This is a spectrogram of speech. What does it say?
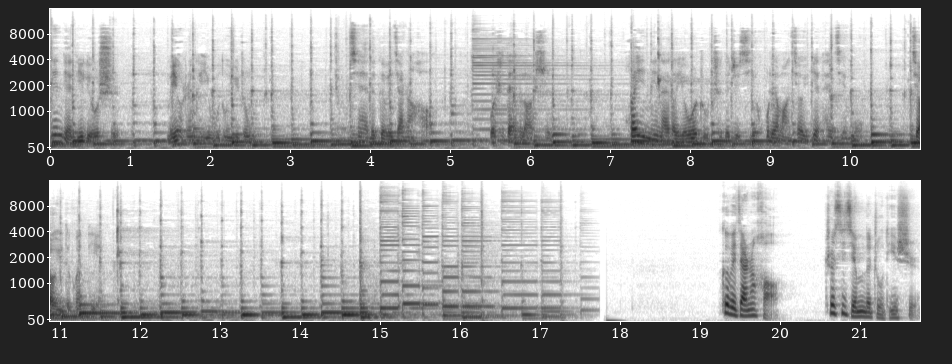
间点滴流逝，没有人可以无动于衷。亲爱的各位家长好，我是戴维老师，欢迎您来到由我主持的这期互联网教育电台节目《教育的观点》。各位家长好，这期节目的主题是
